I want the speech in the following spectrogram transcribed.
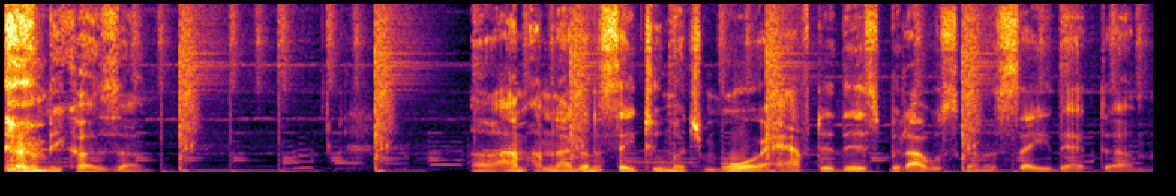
because um, uh, I'm, I'm, not going to say too much more after this, but I was going to say that um,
